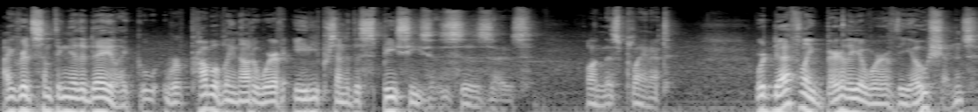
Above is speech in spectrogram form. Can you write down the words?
I read something the other day, like we're probably not aware of 80% of the species on this planet. We're definitely barely aware of the oceans.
